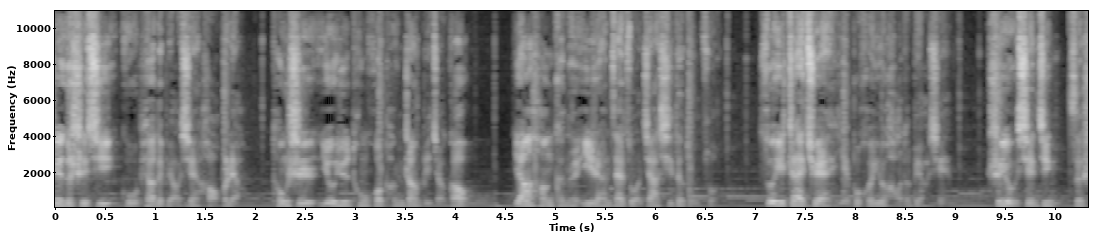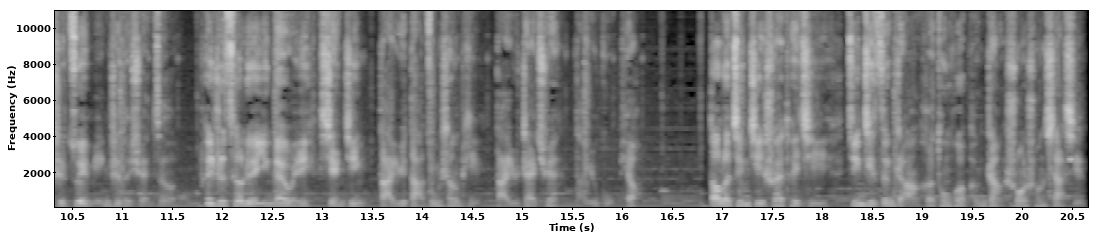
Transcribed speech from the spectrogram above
这个时期股票的表现好不了，同时由于通货膨胀比较高，央行可能依然在做加息的动作，所以债券也不会有好的表现。持有现金则是最明智的选择，配置策略应该为现金大于大宗商品，大于债券，大于股票。到了经济衰退期，经济增长和通货膨胀双双下行。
